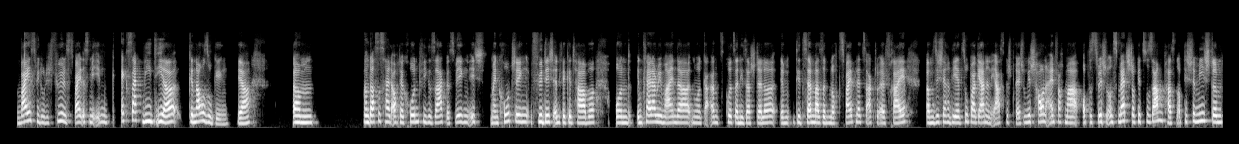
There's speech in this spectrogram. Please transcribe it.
weiß, wie du dich fühlst, weil es mir eben exakt wie dir genauso ging. Ja. Ähm, und das ist halt auch der Grund, wie gesagt, weswegen ich mein Coaching für dich entwickelt habe. Und ein kleiner Reminder, nur ganz kurz an dieser Stelle, im Dezember sind noch zwei Plätze aktuell frei ähm, sichere dir jetzt super gerne ein Erstgespräch und wir schauen einfach mal, ob das zwischen uns matcht, ob wir zusammenpassen, ob die Chemie stimmt,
